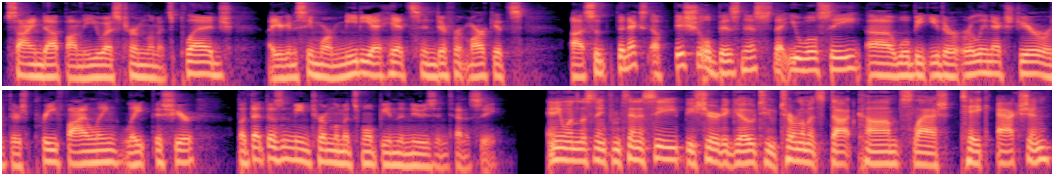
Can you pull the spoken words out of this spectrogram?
signed up on the U.S. term limits pledge. Uh, you're going to see more media hits in different markets. Uh, so the next official business that you will see uh, will be either early next year or if there's pre-filing late this year. But that doesn't mean term limits won't be in the news in Tennessee. Anyone listening from Tennessee, be sure to go to termlimits.com slash take action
